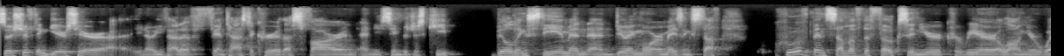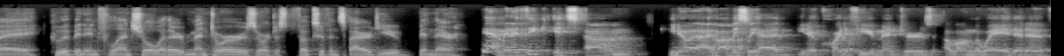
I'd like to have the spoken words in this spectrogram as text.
so shifting gears here uh, you know you've had a fantastic career thus far and, and you seem to just keep building steam and, and doing more amazing stuff. Who have been some of the folks in your career along your way who have been influential whether mentors or just folks who've inspired you been there? Yeah i mean i think it's um you know i've obviously had you know quite a few mentors along the way that have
